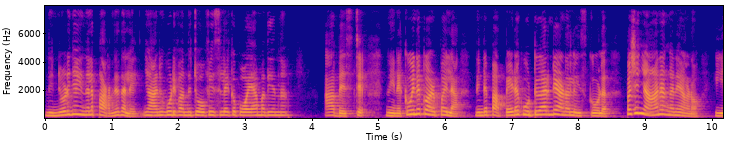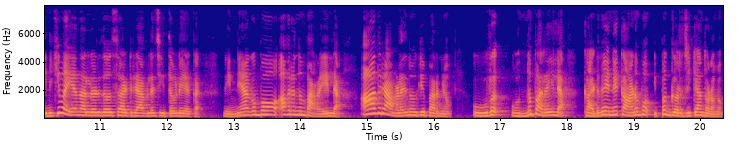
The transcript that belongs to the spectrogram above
നിന്നോട് ഞാൻ ഇന്നലെ പറഞ്ഞതല്ലേ? ഞാനും കൂടി വന്നിട്ട് ഓഫീസിലേക്ക് പോയാൽ മതിയെന്ന്. ആ ബെസ്റ്റ് നിനക്ക് പിന്നെ കുഴപ്പമില്ല. നിന്റെ പപ്പയുടെ കൂട്ടുകാരന്റെ ആണല്ലോ ഈ സ്കൂൾ. പക്ഷെ ഞാൻ അങ്ങനെയാണോ? എനിക്ക് വയ്യ നല്ലൊരു ദിവസമായിട്ട് രാവിലെ ചീത്ത വിളി നിന്നെയാകുമ്പോൾ നിന്നെ ആകുമ്പോൾ അവരൊന്നും പറയില്ല. ആതിര അവളെ നോക്കി പറഞ്ഞു. ഊവ് ഒന്നും പറയില്ല. കടുവ എന്നെ കാണുമ്പോൾ ഇപ്പം ഗർജിക്കാൻ തുടങ്ങും.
